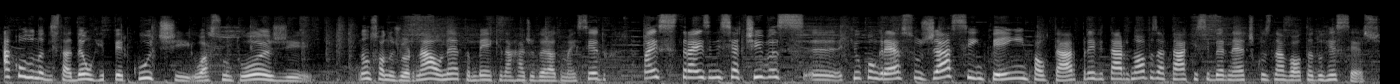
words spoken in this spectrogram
A coluna do Estadão repercute o assunto hoje não só no jornal, né, também aqui na Rádio Dourado mais cedo, mas traz iniciativas eh, que o Congresso já se empenha em pautar para evitar novos ataques cibernéticos na volta do recesso.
